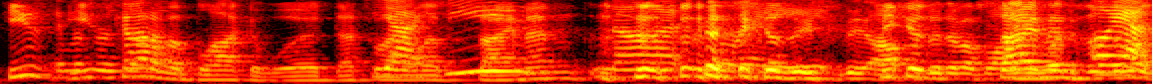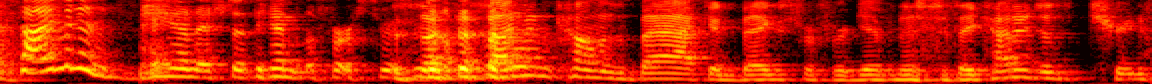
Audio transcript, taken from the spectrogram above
he's it was he's kind of a resolved. block of wood. That's why Yeah, I love he's Simon. not great. Because he's the opposite Because of a block of Simon's wood. Oh yeah, Simon is banished at the end of the first movie. So Simon comes back and begs for forgiveness, and they kind of just treat him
